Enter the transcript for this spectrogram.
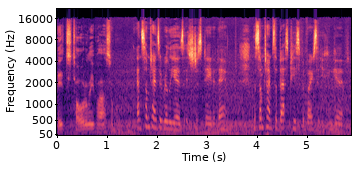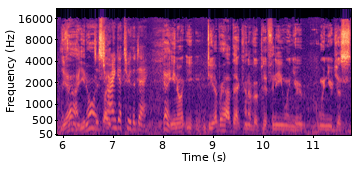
It's totally possible. And sometimes it really is. It's just day to day. Sometimes the best piece of advice that you can give. is Yeah, you know, just try like- and get through the day. Yeah, you know, do you ever have that kind of epiphany when you're when you're just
